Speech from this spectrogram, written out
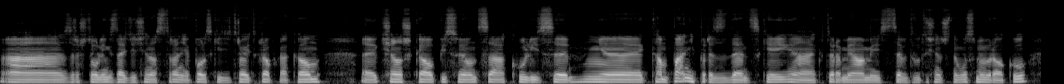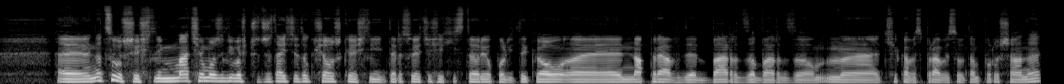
a zresztą link znajdziecie na stronie polskidetroit.com. E, książka opisująca kulisy e, kampanii prezydenckiej, która miała miejsce w 2008 roku. No cóż, jeśli macie możliwość, przeczytajcie tę książkę, jeśli interesujecie się historią, polityką, naprawdę bardzo, bardzo ciekawe sprawy są tam poruszane.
